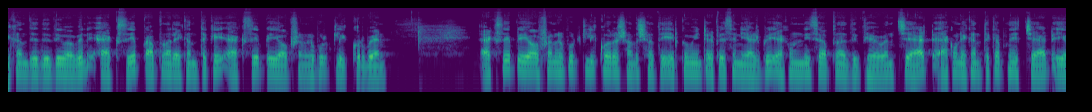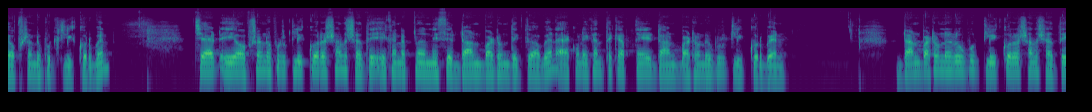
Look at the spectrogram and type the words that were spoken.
এখান যে দিতে পাবেন অ্যাকসেপ্ট আপনারা এখান থেকে অ্যাকসেপ্ট এই অপশানের উপর ক্লিক করবেন। অ্যাকসেপ্ট এই অপশানের উপর ক্লিক করার সাথে সাথে এরকম ইন্টারফেসে নিয়ে আসবে। এখন নিচে আপনারা দেখতে পাবেন চ্যাট এখন এখান থেকে আপনি চ্যাট এই অপশানের উপর ক্লিক করবেন। চ্যাট এই অপশানের উপর ক্লিক করার সাথে সাথে এখানে আপনার নিচে ডান বাটন দেখতে পাবেন। এখন এখান থেকে আপনি ডান বাটনের উপর ক্লিক করবেন। ডান বাটনের উপর ক্লিক করার সাথে সাথে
